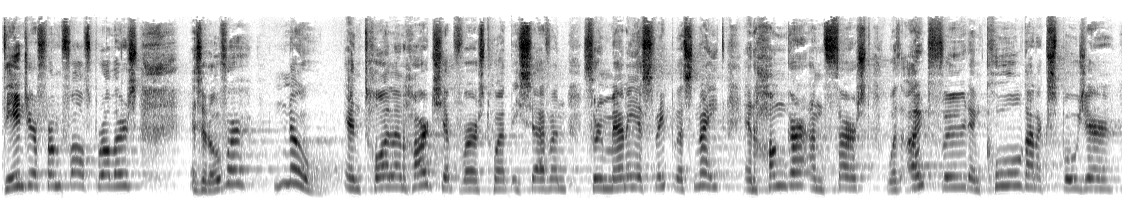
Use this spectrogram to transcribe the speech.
danger from false brothers. Is it over? No. In toil and hardship, verse 27, through many a sleepless night, in hunger and thirst, without food and cold and exposure.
